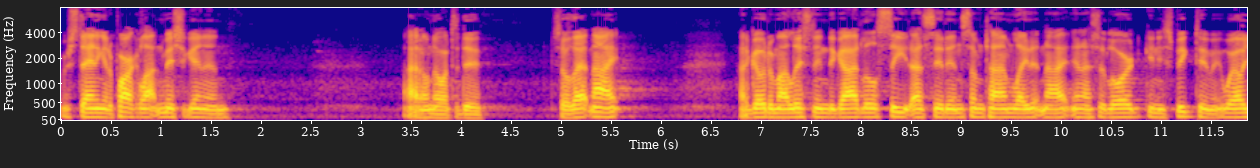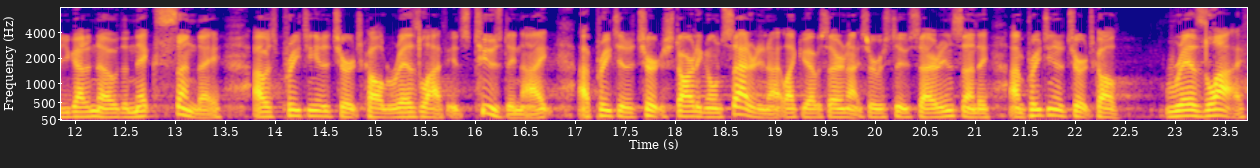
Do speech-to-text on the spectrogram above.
We're standing in a parking lot in Michigan, and I don't know what to do. So that night, I go to my listening to God little seat I sit in sometime late at night, and I said, Lord, can you speak to me? Well, you got to know the next Sunday, I was preaching at a church called Res Life. It's Tuesday night. I preach at a church starting on Saturday night, like you have a Saturday night service too, Saturday and Sunday. I'm preaching at a church called Res Life.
